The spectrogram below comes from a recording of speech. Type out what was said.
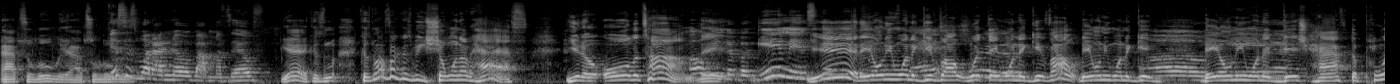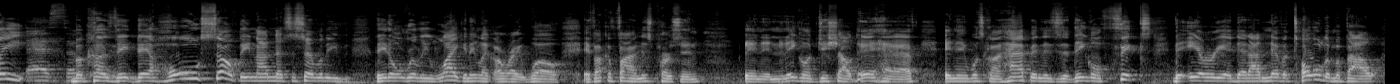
Absolutely, absolutely. this is what i know about myself yeah, because because motherfuckers be showing up half, you know, all the time. oh They- in the beginning Yeah, they only want to give out what they want to give out. They only want to give. Oh, they only want to dish half the plate That's so because they their whole self they not necessarily they don't really like, and they like, all right, well, if I could find this person. And then they gonna dish out their half, and then what's gonna happen is that they gonna fix the area that I never told them about,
